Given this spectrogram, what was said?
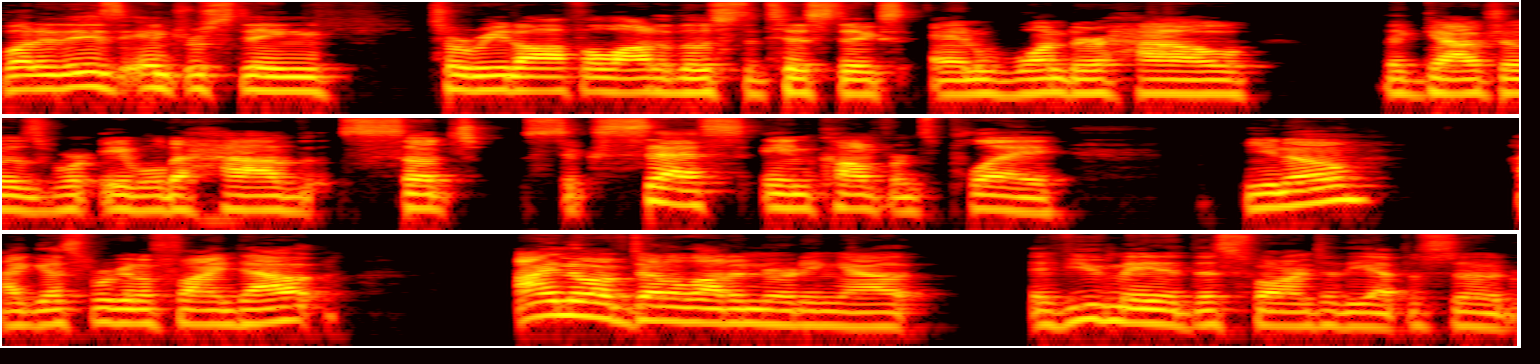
but it is interesting to read off a lot of those statistics and wonder how the Gauchos were able to have such success in conference play. You know, I guess we're going to find out. I know I've done a lot of nerding out. If you've made it this far into the episode,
